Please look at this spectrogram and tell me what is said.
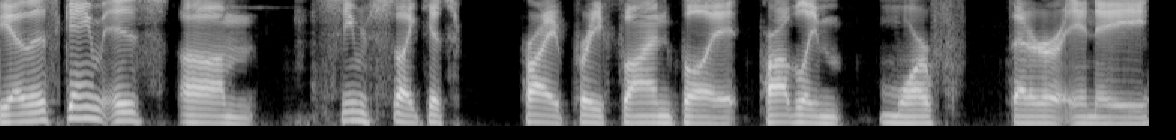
But yeah, this game is um seems like it's probably pretty fun, but probably more better in a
